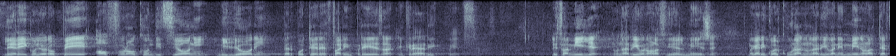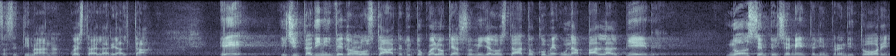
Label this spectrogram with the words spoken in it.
le regole europee, offrono condizioni migliori per poter fare impresa e creare ricchezza. Le famiglie non arrivano alla fine del mese, magari qualcuna non arriva nemmeno alla terza settimana, questa è la realtà. E i cittadini vedono lo Stato e tutto quello che assomiglia allo Stato come una palla al piede, non semplicemente gli imprenditori,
